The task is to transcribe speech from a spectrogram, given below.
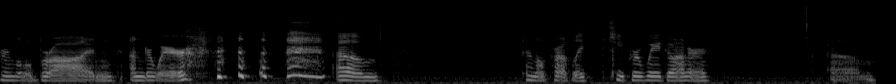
her little bra and underwear um, and I'll probably keep her wig on her um,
